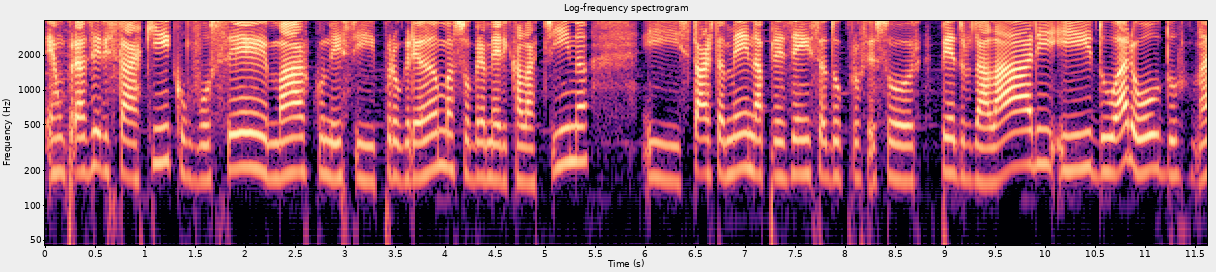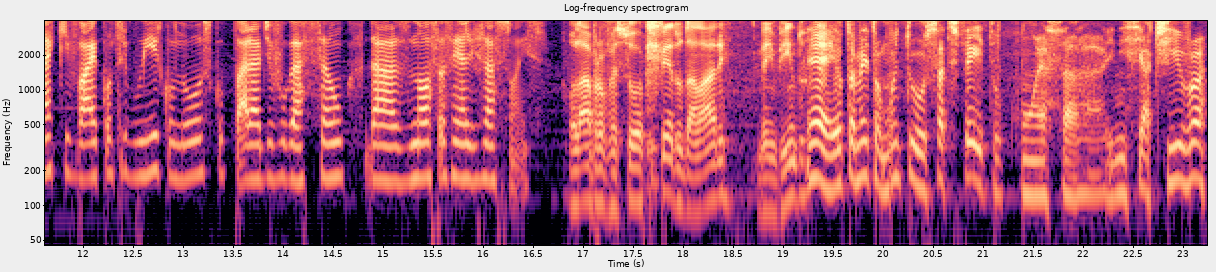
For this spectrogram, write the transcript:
É um prazer estar aqui com você, Marco, nesse programa sobre América Latina e estar também na presença do professor Pedro Dalari e do Haroldo, né, que vai contribuir conosco para a divulgação das nossas realizações. Olá, professor Pedro Dalari. Bem-vindo. É, eu também estou muito satisfeito com essa iniciativa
